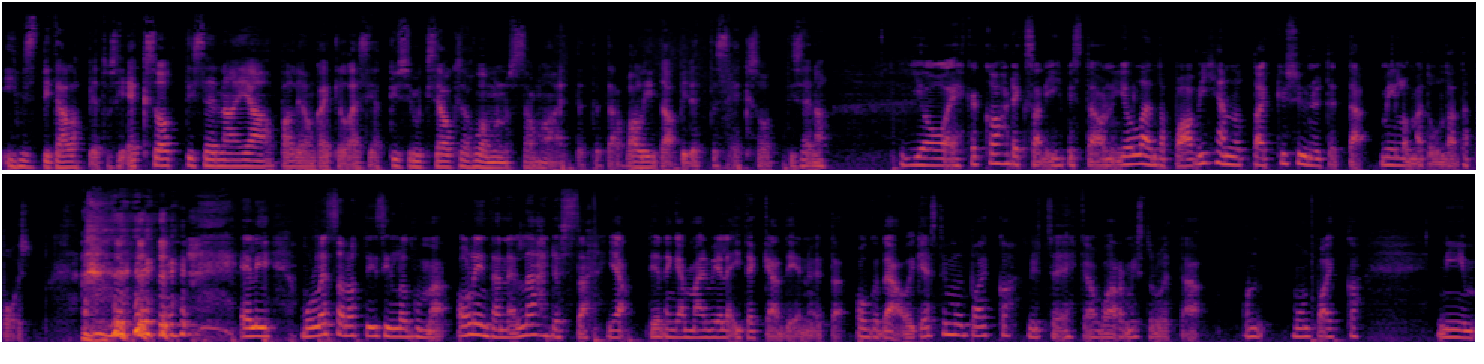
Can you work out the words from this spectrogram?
ihmiset pitää Lappia tosi eksoottisena ja paljon kaikenlaisia kysymyksiä. Onko huomannut samaa, että tätä valintaa pidettäisiin eksoottisena? Joo, ehkä kahdeksan ihmistä on jollain tapaa vihjannut tai kysynyt, että milloin mä tuun täältä pois. Eli mulle sanottiin silloin, kun mä olin tänne lähdössä, ja tietenkään mä en vielä itsekään tiennyt, että onko tämä oikeasti mun paikka. Nyt se ehkä on varmistunut, että tämä on mun paikka. Niin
